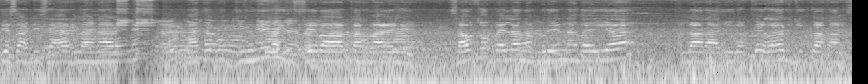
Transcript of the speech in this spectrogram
ਜੇ ਸਾਡੀ ਸ਼ਹਿਰ ਲੈਣ ਵਾਲੇ ਨੇ। ਮੈਂ ਤਾਂ ਕੋਈ ਜਿੰਨੇ ਵੀ ਸੇਵਾ ਕਰਨ ਵਾਲੇ ਨੇ, ਸਭ ਤੋਂ ਪਹਿਲਾ ਨੰਬਰ ਇਹਨਾਂ ਦਾ ਹੀ ਆ, ਅੱਲਾ ਰਾਜੀ ਰੱਖੇ, ਵਾਹਿਗੁਰੂ ਜੀ ਕਾ ਖਾਲਸਾ।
